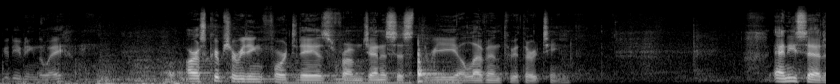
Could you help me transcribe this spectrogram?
Good evening, The Way. Our scripture reading for today is from Genesis 3 11 through 13. And he said,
